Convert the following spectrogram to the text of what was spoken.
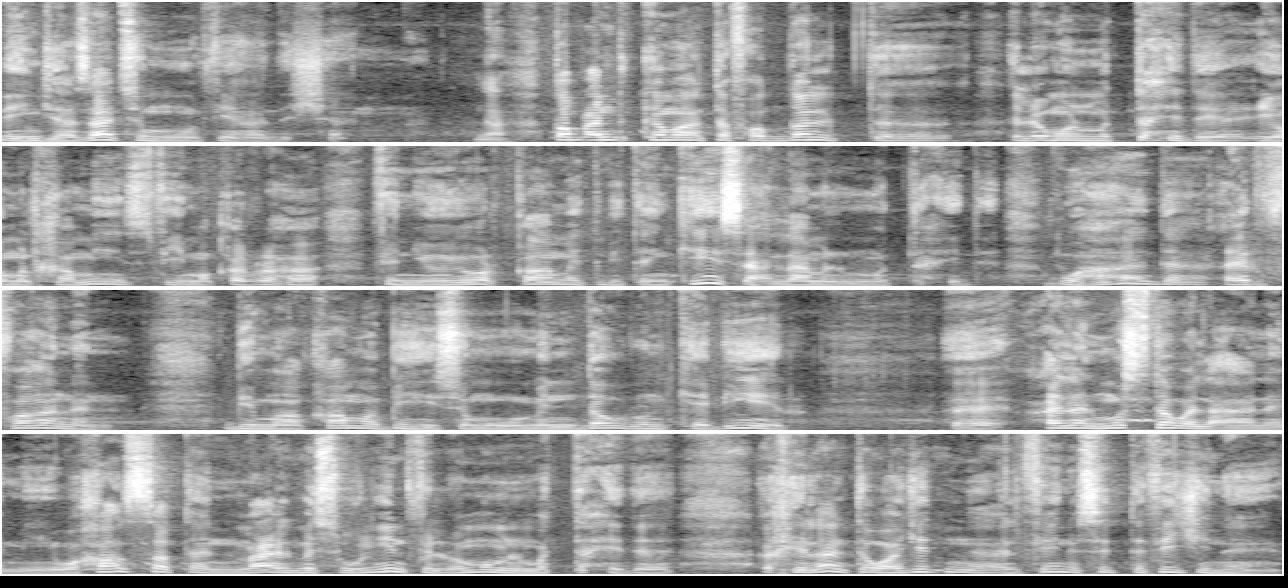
لإنجازات سموه في هذا الشأن. نعم. طبعا كما تفضلت آه، الأمم المتحدة يوم الخميس في مقرها في نيويورك قامت بتنكيس أعلام الأمم المتحدة وهذا عرفانا بما قام به سموه من دور كبير آه، على المستوى العالمي وخاصة مع المسؤولين في الأمم المتحدة خلال تواجدنا 2006 في جنيف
